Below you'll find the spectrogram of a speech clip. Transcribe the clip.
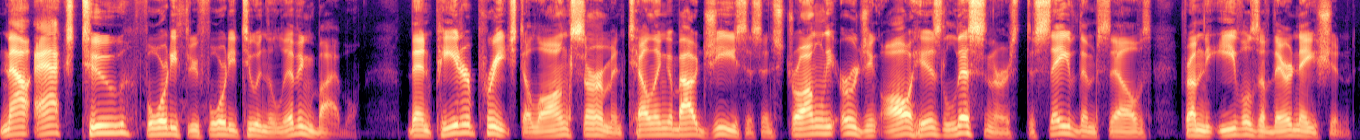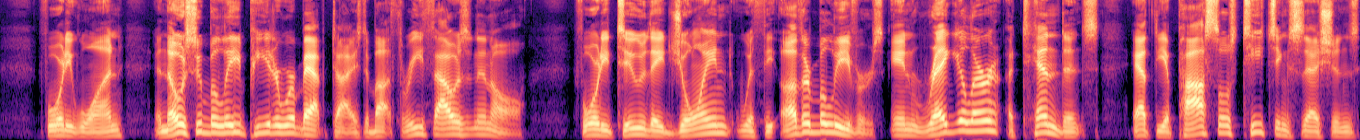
Now, Acts 2 40 through 42 in the Living Bible. Then Peter preached a long sermon telling about Jesus and strongly urging all his listeners to save themselves from the evils of their nation. 41 and those who believed Peter were baptized, about 3,000 in all. 42, they joined with the other believers in regular attendance at the apostles' teaching sessions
